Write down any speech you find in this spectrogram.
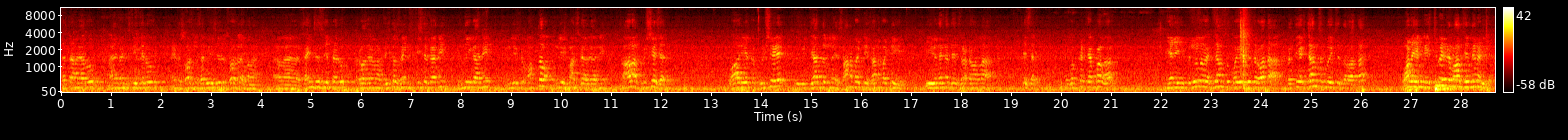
సత్యాన గారు management teacher and social service social మన సైన్సెస్ చెప్పారు. తర్వాత మన ఫిజికల్ సైన్స్ టీచర్ కానీ హిందీ కానీ ఇంగ్లీష్ మొత్తం ఇంగ్లీష్ మాస్టర్ గారు కానీ చాలా కృషి చేశారు. వారి యొక్క కృషే ఈ విద్యార్థుల్ని సానబట్టి సానబట్టి ఈ విధంగా తీసుకురావడం వల్ల చేశారు. మీకు ఒక్కటి చెప్పాలా? నేను ఈ పిల్లలు ఎగ్జామ్స్ పోయి వచ్చిన తర్వాత ప్రతి ఎగ్జామ్స్ పోయి వచ్చిన తర్వాత వాళ్ళ యొక్క ఎస్టిమేటెడ్ మార్క్స్ ఏంటని అడిగారు.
